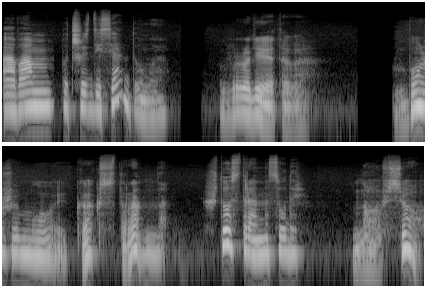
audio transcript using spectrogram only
а вам под шестьдесят, думаю». «Вроде этого». Боже мой, как странно. Что странно, сударь? Но все,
